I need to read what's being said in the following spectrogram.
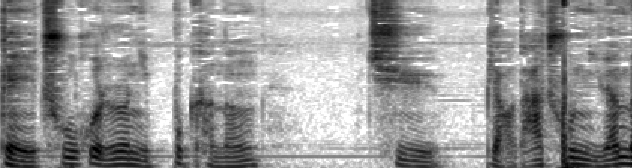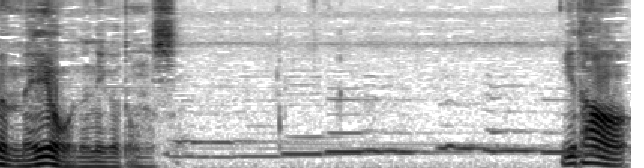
给出，或者说你不可能去表达出你原本没有的那个东西。一套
